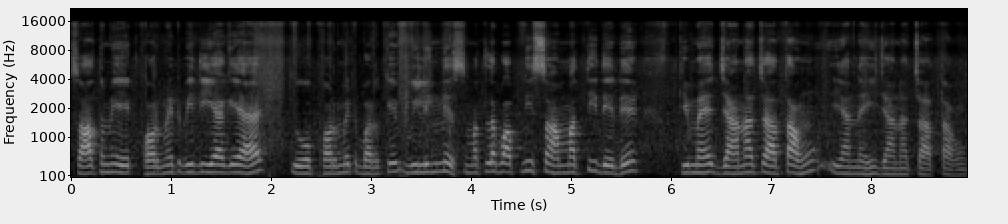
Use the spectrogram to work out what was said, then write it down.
साथ में एक फॉर्मेट भी दिया गया है कि वो फॉर्मेट भर के विलिंगनेस मतलब अपनी सहमति दे दे कि मैं जाना चाहता हूँ या नहीं जाना चाहता हूँ।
